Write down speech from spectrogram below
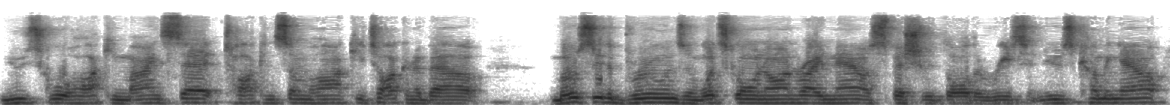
new school hockey mindset, talking some hockey, talking about mostly the Bruins and what's going on right now, especially with all the recent news coming out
